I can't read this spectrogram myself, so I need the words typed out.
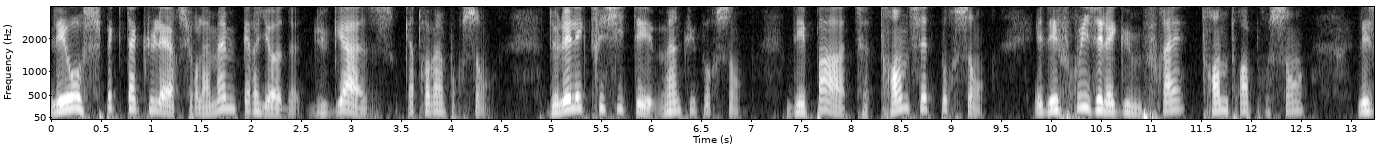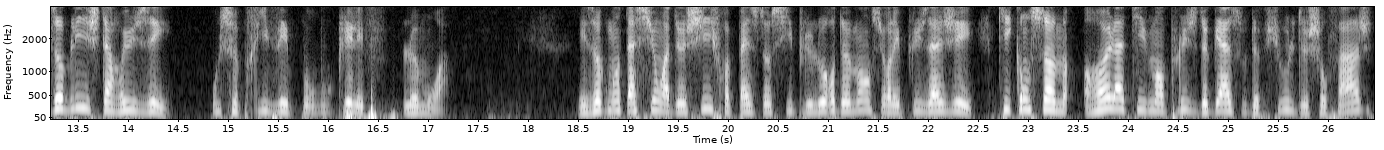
les hausses spectaculaires sur la même période du gaz 80%, de l'électricité 28%, des pâtes 37% et des fruits et légumes frais 33% les obligent à ruser ou se priver pour boucler le mois. Les augmentations à deux chiffres pèsent aussi plus lourdement sur les plus âgés, qui consomment relativement plus de gaz ou de fioul de chauffage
